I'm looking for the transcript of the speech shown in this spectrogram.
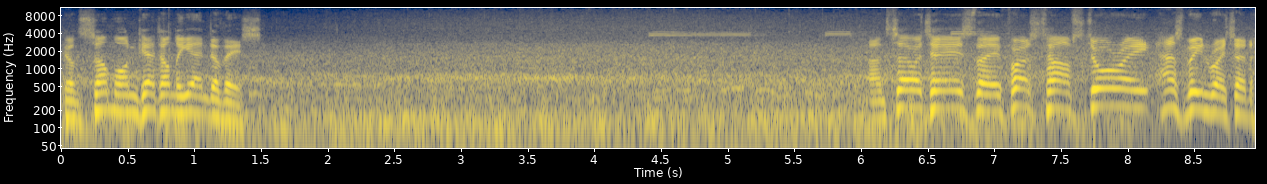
Can someone get on the end of this? And so it is, the first half story has been written.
